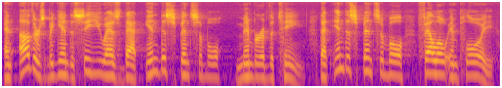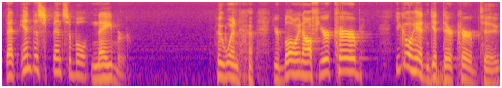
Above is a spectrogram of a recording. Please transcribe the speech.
and others begin to see you as that indispensable member of the team, that indispensable fellow employee, that indispensable neighbor who, when you're blowing off your curb, you go ahead and get their curb too.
